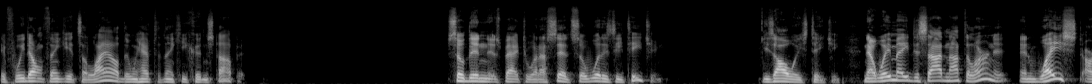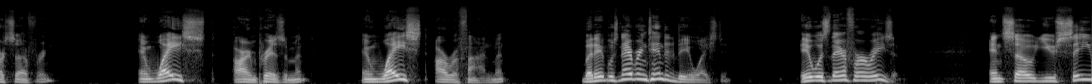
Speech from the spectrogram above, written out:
if we don't think it's allowed, then we have to think He couldn't stop it. So then it's back to what I said. So what is He teaching? He's always teaching. Now we may decide not to learn it and waste our suffering and waste our imprisonment and waste our refinement, but it was never intended to be wasted. It was there for a reason. And so you see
